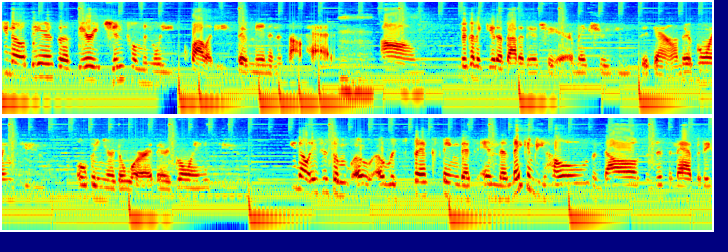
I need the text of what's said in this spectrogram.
you know, there's a very gentlemanly quality that men in the South had. Mm-hmm. Um, they're going to get up out of their chair and make sure you sit down. They're going to open your door. They're going to, you know, it's just a, a, a respect thing that's in them. They can be hoes and dogs and this and that, but they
